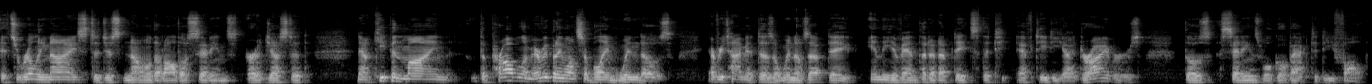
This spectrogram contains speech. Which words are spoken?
it's really nice to just know that all those settings are adjusted. Now keep in mind, the problem, everybody wants to blame Windows every time it does a Windows update, in the event that it updates the FTDI drivers, those settings will go back to default.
